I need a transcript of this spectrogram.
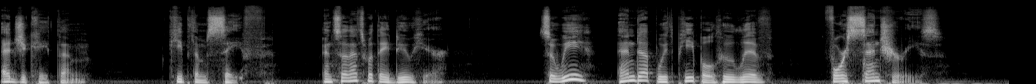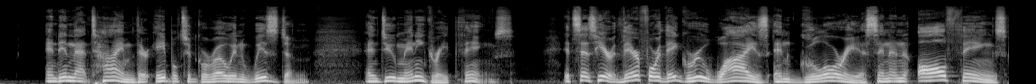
educate them, keep them safe. And so that's what they do here. So we end up with people who live for centuries. And in that time, they're able to grow in wisdom and do many great things. It says here, therefore they grew wise and glorious, and in all things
